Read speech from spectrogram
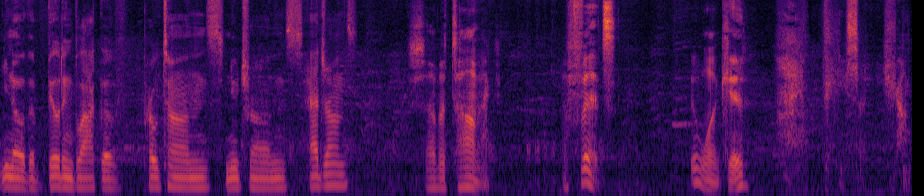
You know, the building block of protons, neutrons, hadrons? Subatomic. It fits. Good one, kid. Piece of junk.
